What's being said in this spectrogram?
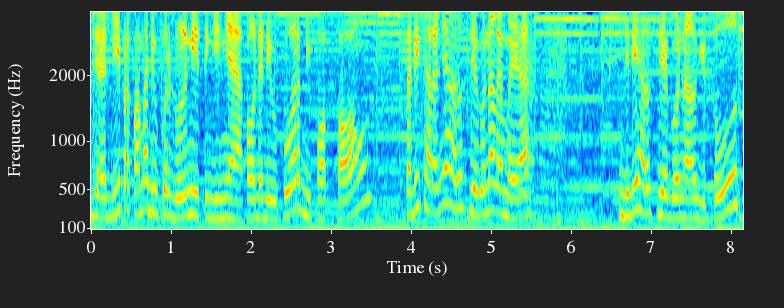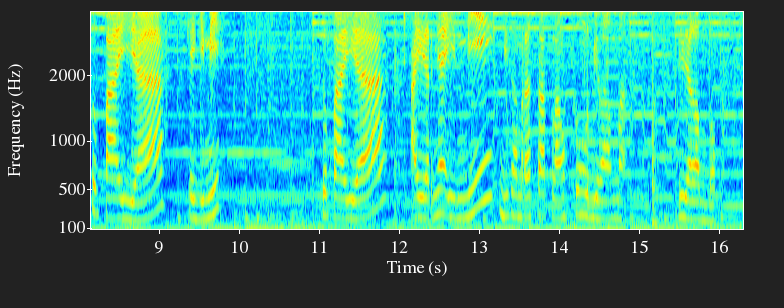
Jadi pertama diukur dulu nih tingginya. Kalau udah diukur, dipotong. Tadi caranya harus diagonal ya mbak ya? Jadi harus diagonal gitu supaya kayak gini. Supaya airnya ini bisa meresap langsung lebih lama di dalam box.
